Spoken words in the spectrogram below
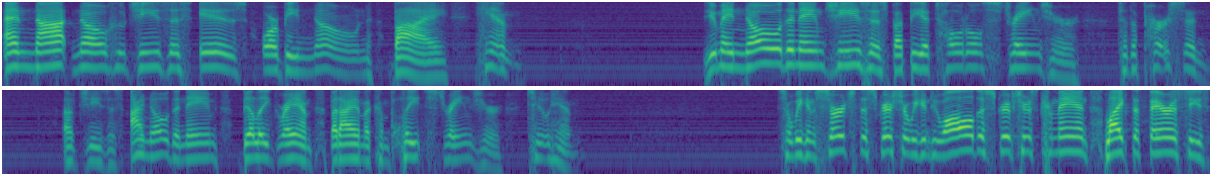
and not know who Jesus is or be known by him. You may know the name Jesus, but be a total stranger to the person of Jesus. I know the name Billy Graham, but I am a complete stranger to him. So we can search the scripture, we can do all the scriptures command like the Pharisees,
